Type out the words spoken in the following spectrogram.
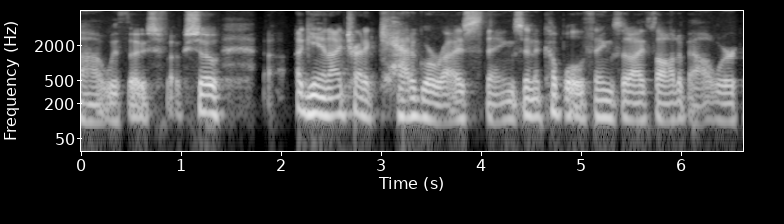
uh, with those folks. So uh, again i try to categorize things and a couple of things that i thought about were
